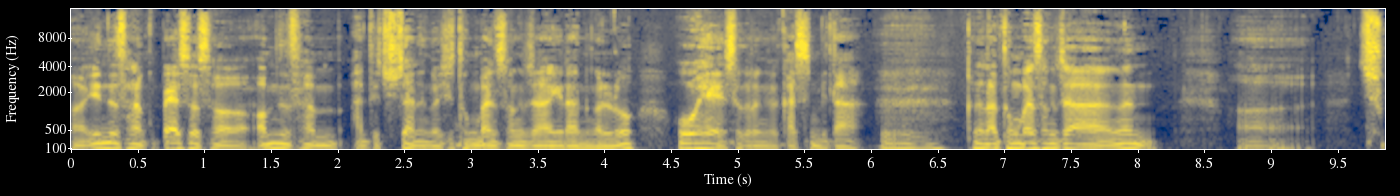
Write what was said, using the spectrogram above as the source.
어, 있는 사람 거 뺏어서 없는 사람한테 주자는 것이 동반성장이라는 걸로 오해해서 그런 것 같습니다. 네. 그러나 동반성장은 어, 추,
